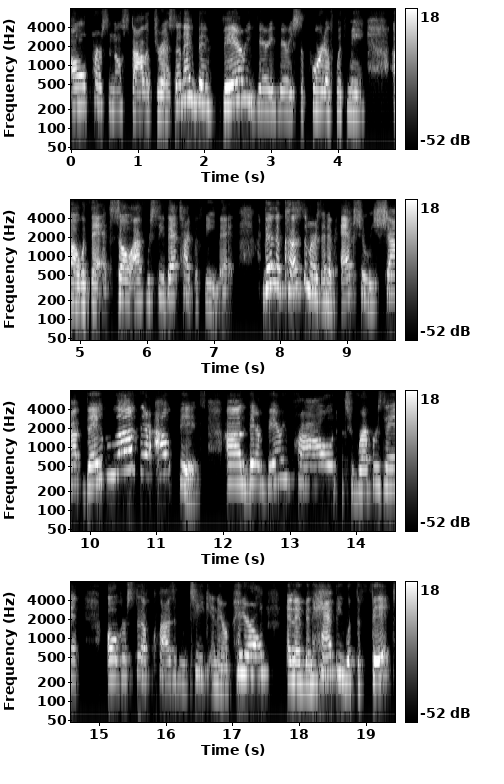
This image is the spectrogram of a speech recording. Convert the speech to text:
own personal style of dress. So they've been very, very, very supportive with me uh, with that. So I've received that type of feedback. Then the customers that have actually shopped, they love their outfits. Um, they're very proud to represent Overstuff Closet Boutique in their apparel, and they've been happy with the fit.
